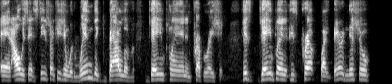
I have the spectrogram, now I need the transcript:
And I always said Steve Sarkisian would win the battle of game plan and preparation. his game plan, his prep, like their initial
